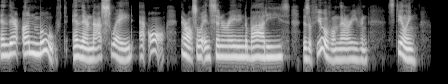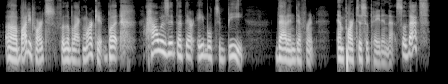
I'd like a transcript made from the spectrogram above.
and they're unmoved and they're not swayed at all. They're also incinerating the bodies. There's a few of them that are even stealing uh, body parts for the black market. But how is it that they're able to be that indifferent and participate in that? So that's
